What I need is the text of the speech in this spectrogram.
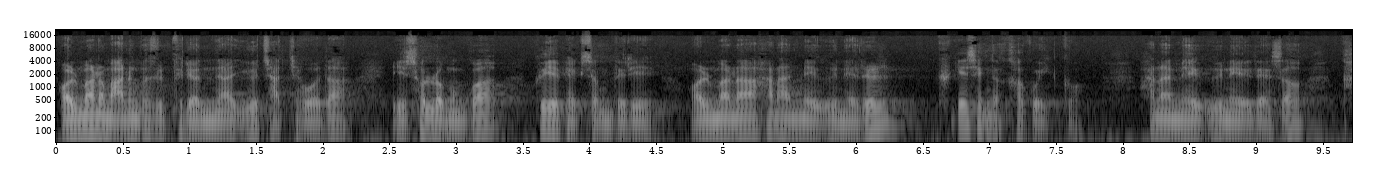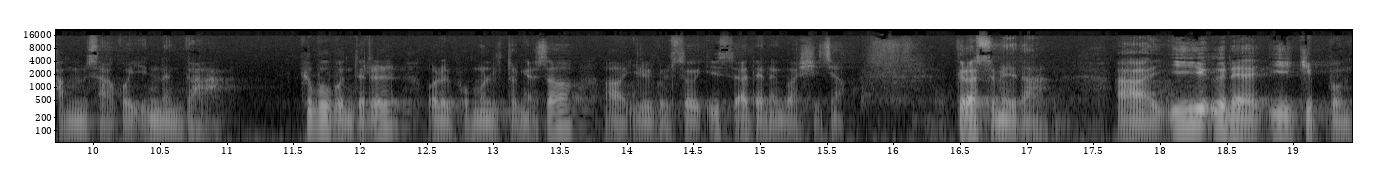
얼마나 많은 것을 드렸냐 이거 자체보다 이 솔로몬과 그의 백성들이 얼마나 하나님의 은혜를 크게 생각하고 있고 하나님의 은혜에 대해서 감사하고 있는가 그 부분들을 오늘 본문을 통해서 어, 읽을 수 있어야 되는 것이죠. 그렇습니다. 아, 이 은혜, 이 기쁨,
